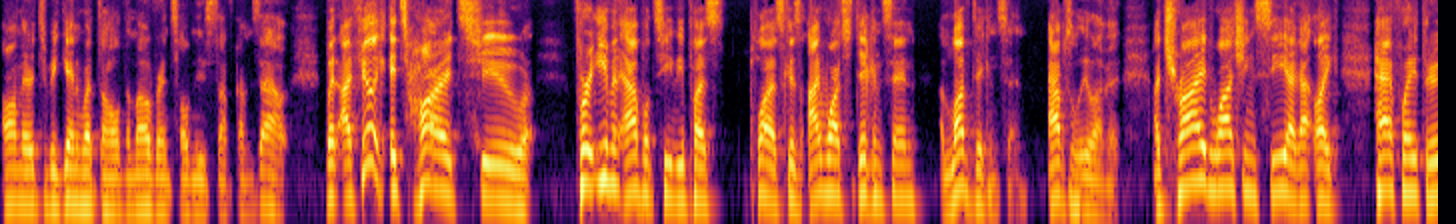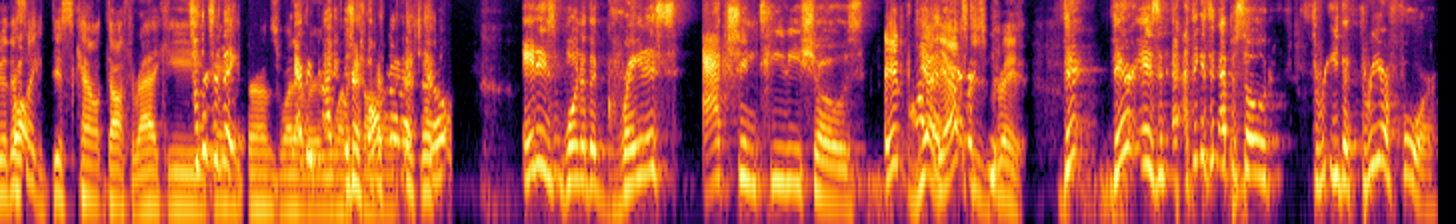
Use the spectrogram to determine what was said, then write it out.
on there to begin with to hold them over until new stuff comes out. But I feel like it's hard to for even Apple TV Plus Plus because I watched Dickinson. I love Dickinson. Mm. Absolutely love it. I tried watching See. I got like halfway through. That's Bro. like discount Dothraki. So this is the thing. Whatever. Everybody was talking it. that show. It is one of the greatest action TV shows. It, yeah, the action is great. There, there is an. I think it's an episode three, either three or four,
